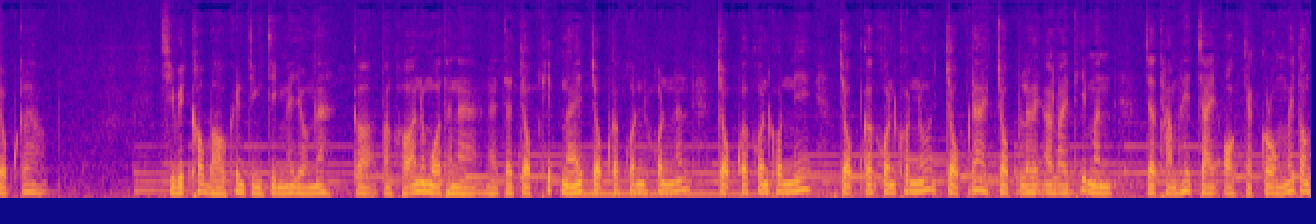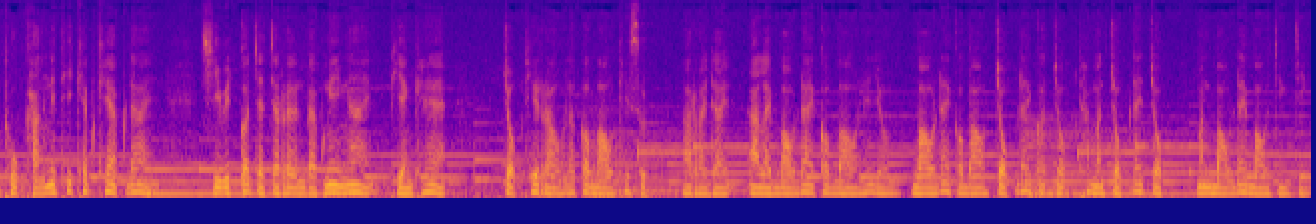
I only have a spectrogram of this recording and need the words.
จบกล้าวชีวิตเขาเบาขึ้นจริง ๆนะโยมนะ ก็ต้องขออนุโมทนานะจะจบทิศไหน จบกับคนคนนั้น จบกับคนคนนี้ จบกับคนคนนู้นจบได้จบเลยอะไรที่มันจะทำให้ใจออกจากกรงไม่ต้องถูกขังในที่แคบๆได้ ชีวิตก็จะเจริญแบบง่าย ๆ เพียงแค่ จบที่เราแล้วก็เบาที่สุดอะไรใดอะไรเบาได้ก็เบานะโยม เบาได้ก็เบาจบได้ก็จบ ถ้ามันจบได้จบ มันเบาได้เบาจริง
